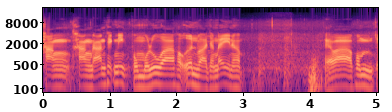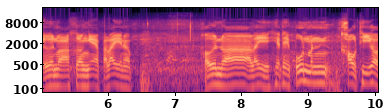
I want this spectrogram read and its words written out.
ทางทางด้านเทคนิคผมบ่รู้ว่าเขาเอื้นว่าจังได้นะครับ แต่ว่าผมจะเอื้นว่าเครื่องแง่ปลาไหลนะครับ เขาเอื้นว่าอะไรเฮ็ดให้ปูนมันเข้าที่เข้า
